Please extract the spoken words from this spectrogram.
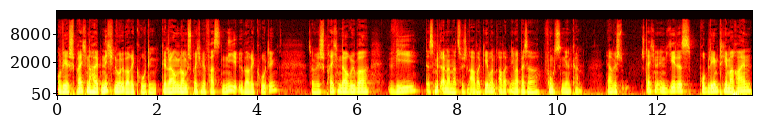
Und wir sprechen halt nicht nur über Recruiting. Genau genommen sprechen wir fast nie über Recruiting, sondern wir sprechen darüber, wie das Miteinander zwischen Arbeitgeber und Arbeitnehmer besser funktionieren kann. Ja, wir stechen in jedes Problemthema rein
